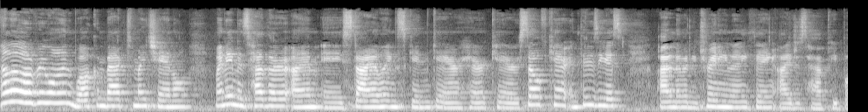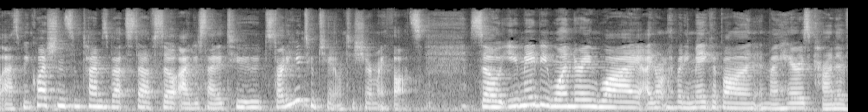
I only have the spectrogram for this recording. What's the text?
Hello everyone, welcome back to my channel. My name is Heather. I am a styling, skincare, hair care, self-care enthusiast. I don't have any training in anything. I just have people ask me questions sometimes about stuff, so I decided to start a YouTube channel to share my thoughts. So you may be wondering why I don't have any makeup on and my hair is kind of,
